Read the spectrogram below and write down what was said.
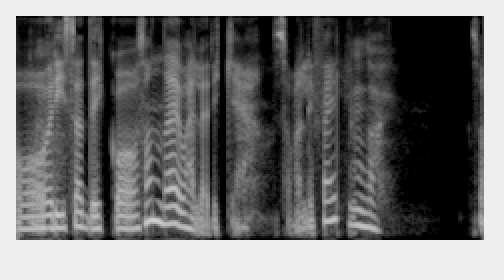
og Ja. riseddik og sånn. Det er jo heller ikke så veldig feil. Nei. Så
